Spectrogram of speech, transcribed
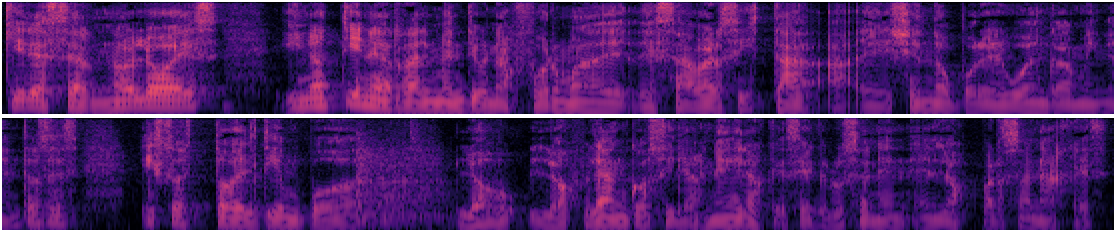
quiere ser, no lo es, y no tiene realmente una forma de, saber si está ah, eh, yendo por el buen camino. Entonces, eso es todo el tiempo los, blancos y los negros que se cruzan en, los personajes.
